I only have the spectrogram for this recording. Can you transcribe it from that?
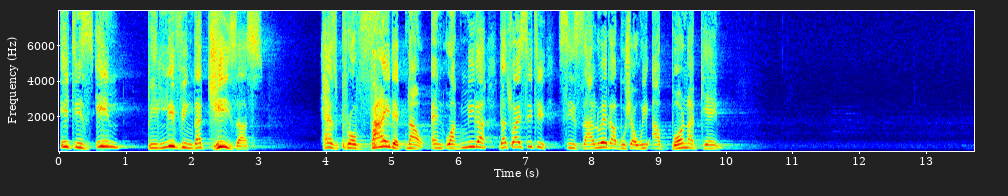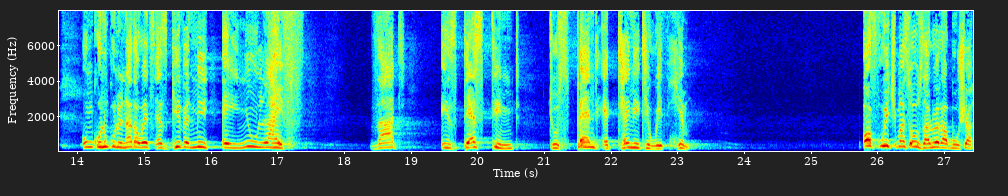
It is in believing that Jesus has provided now. And Wagniga, that's why city, Busha, we are born again. uNkulunkulu in other words has given me a new life that is destined to spend eternity with him of which masowuzalwe kabusha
